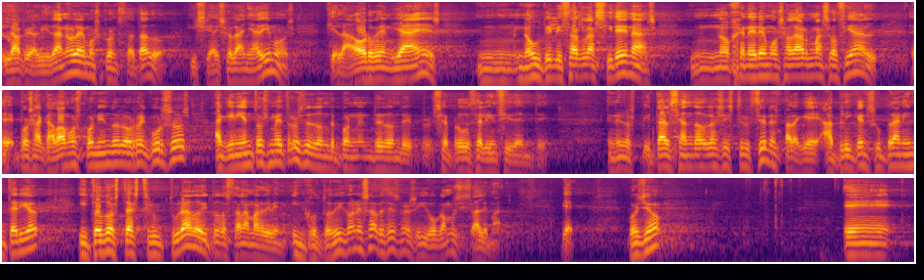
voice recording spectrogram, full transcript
la realidad no la hemos constatado. Y si a eso le añadimos que la orden ya es mm, no utilizar las sirenas, no generemos alarma social, eh, pues acabamos poniendo los recursos a 500 metros de donde, pone- de donde se produce el incidente. En el hospital se han dado las instrucciones para que apliquen su plan interior y todo está estructurado y todo está a la mar de bien. Y con con eso a veces nos equivocamos y sale mal. Bien, pues yo eh,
